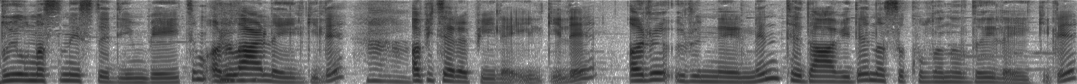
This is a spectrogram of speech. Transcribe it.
duyulmasını istediğim bir eğitim. Arılarla ilgili, apiterapi ile ilgili. Arı ürünlerinin tedavide nasıl kullanıldığıyla ilgili.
